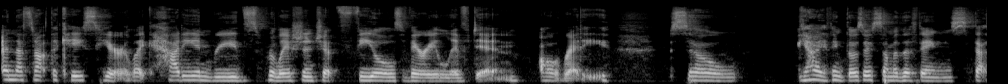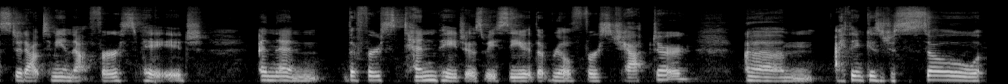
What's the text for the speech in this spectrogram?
And that's not the case here. Like Hattie and Reed's relationship feels very lived in already. So, yeah, I think those are some of the things that stood out to me in that first page. And then the first 10 pages we see, the real first chapter, um, I think is just so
